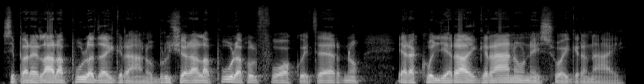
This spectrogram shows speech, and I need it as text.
separerà la pula dal grano, brucerà la pula col fuoco eterno e raccoglierà il grano nei suoi granai.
